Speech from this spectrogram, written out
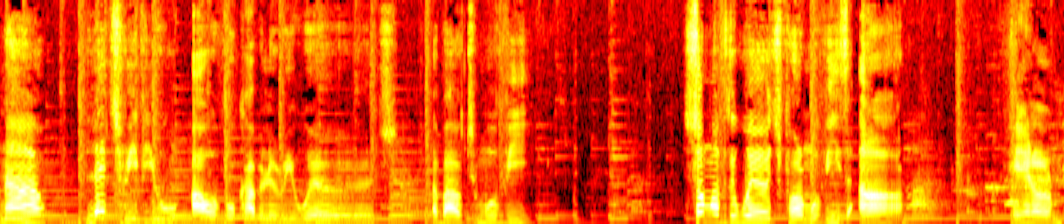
Now, let's review our vocabulary words about movie. Some of the words for movies are film,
